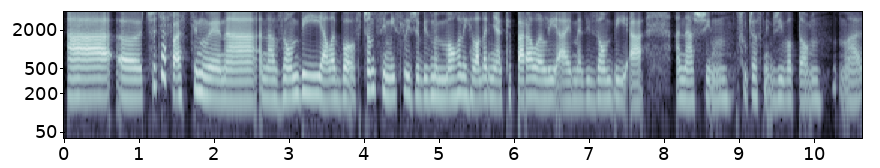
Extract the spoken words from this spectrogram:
A čo ťa fascinuje na, na zombie, alebo v čom si myslíš, že by sme mohli hľadať nejaké paralely aj medzi zombie a, a našim súčasným životom? A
